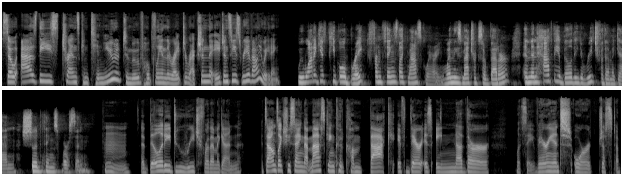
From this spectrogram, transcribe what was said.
So as these trends continue to move hopefully in the right direction, the agency is reevaluating. We want to give people a break from things like mask wearing when these metrics are better, and then have the ability to reach for them again should things worsen. Hmm. Ability to reach for them again. It sounds like she's saying that masking could come back if there is another let's say, variant or just a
